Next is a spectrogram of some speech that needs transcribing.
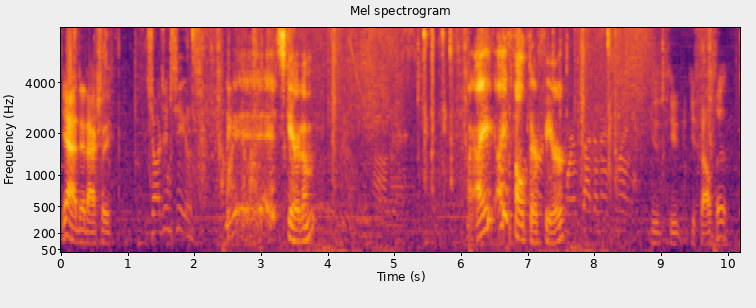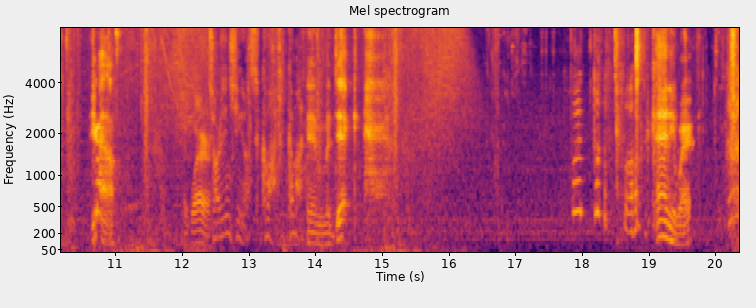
Yeah, it did actually. Charging shields. Like, it, it scared him. I, I I felt their fear. You you you felt it? Yeah. Like where? Charging shields. Come on, come on. In my dick. What the fuck? Anyway.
